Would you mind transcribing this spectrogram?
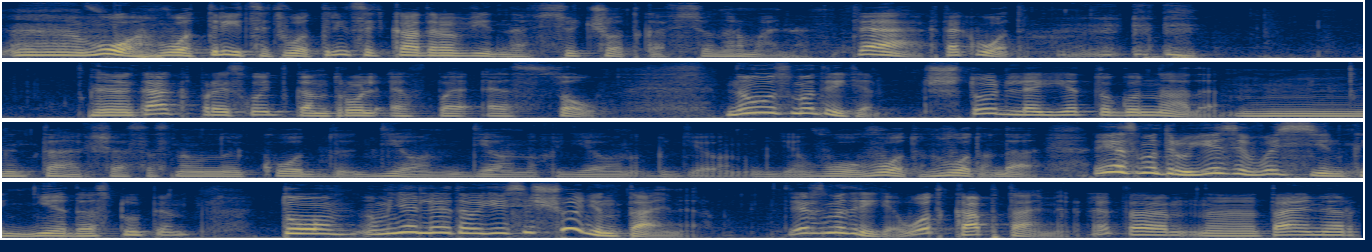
Uh, во, вот 30, вот 30 кадров видно. Все четко, все нормально. Так, так вот. как происходит контроль FPS SO? Ну, смотрите, что для этого надо? так, сейчас основной код, где он, где он, где он, где он, где он? Во, вот он, вот он, да. Я смотрю, если VSync недоступен, то у меня для этого есть еще один таймер. Теперь смотрите, вот кап таймер. Это э, таймер,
